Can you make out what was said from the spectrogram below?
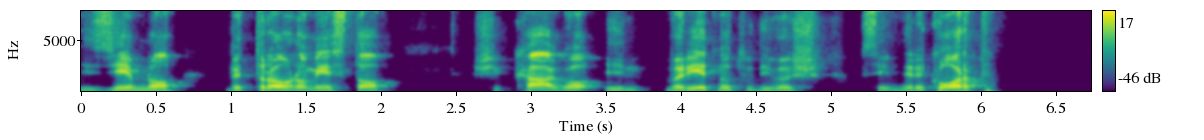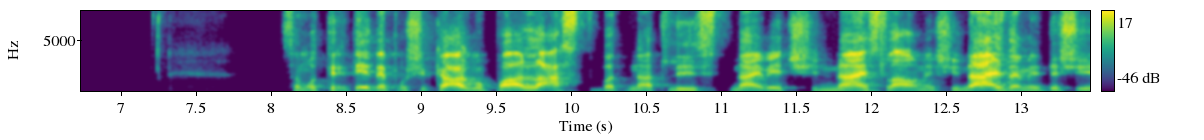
izjemno vetrovno mesto, Chicago in verjetno tudi vaš osebni rekord. Samo tri tedne po Chicagu, pa last but not least, največji, najslavnejši, najznamenitejši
